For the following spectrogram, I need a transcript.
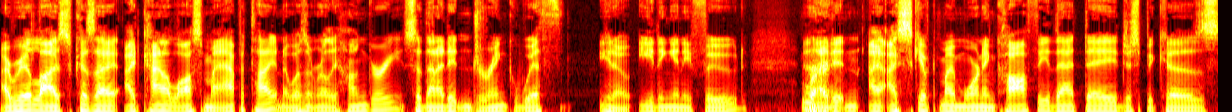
I realized because I I kind of lost my appetite and I wasn't really hungry, so then I didn't drink with you know eating any food, and right. I didn't I, I skipped my morning coffee that day just because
